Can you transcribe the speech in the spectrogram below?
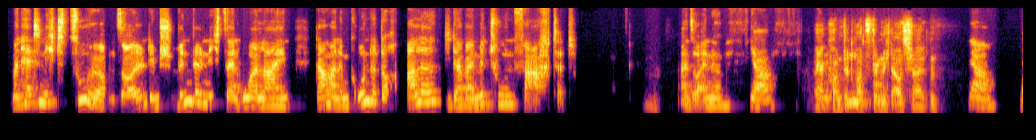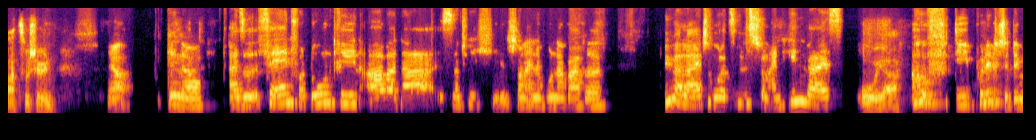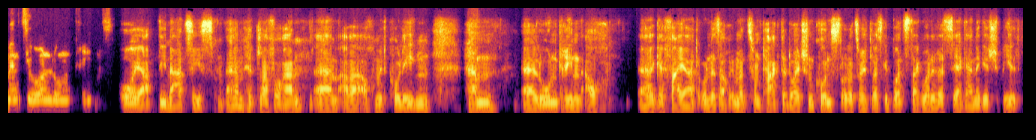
Man hätte nicht zuhören sollen, dem Schwindel nicht sein Ohr leihen, da man im Grunde doch alle, die dabei mittun, verachtet. Also eine, ja. Aber er konnte trotzdem nicht ausschalten. Ja. War zu schön. Ja, genau. Also Fan von Lohengrin, aber da ist natürlich schon eine wunderbare Überleitung oder zumindest schon ein Hinweis Oh ja. Auf die politische Dimension Lohnkriegs. Oh ja, die Nazis, ähm, Hitler voran, ähm, aber auch mit Kollegen, haben äh, Lohengrin auch äh, gefeiert und das auch immer zum Tag der deutschen Kunst oder zu Hitlers Geburtstag wurde das sehr gerne gespielt.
